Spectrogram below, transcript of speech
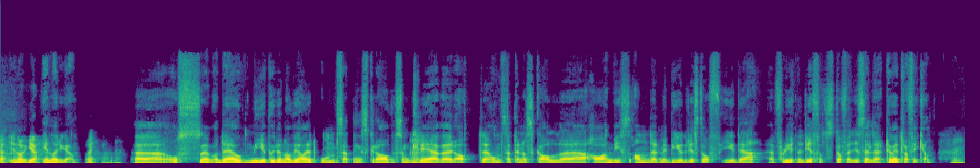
Ja, I Norge? i Norge. Oi. Eh, og det er jo mye pga. at vi har et omsetningskrav som krever at omsetterne skal ha en viss andel med biodrivstoff i det flytende drivstoffet de selger til veitrafikken. Eh,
